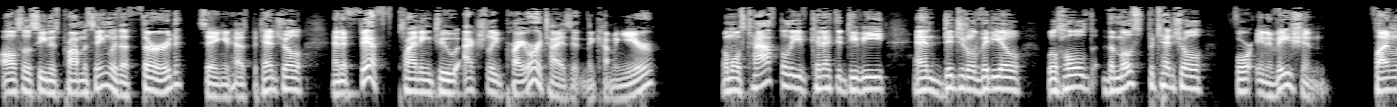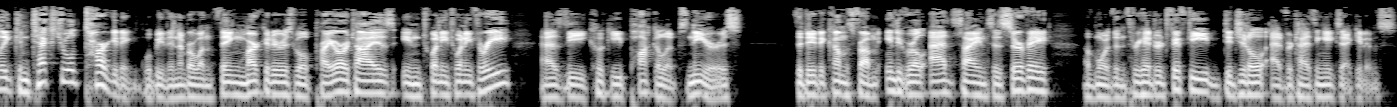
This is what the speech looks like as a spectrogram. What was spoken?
also seen as promising, with a third saying it has potential, and a fifth planning to actually prioritize it in the coming year. Almost half believe connected TV and digital video will hold the most potential for innovation Finally, contextual targeting will be the number one thing marketers will prioritize in 2023 as the cookie apocalypse nears. The data comes from Integral Ad Science's survey of more than 350 digital advertising executives.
